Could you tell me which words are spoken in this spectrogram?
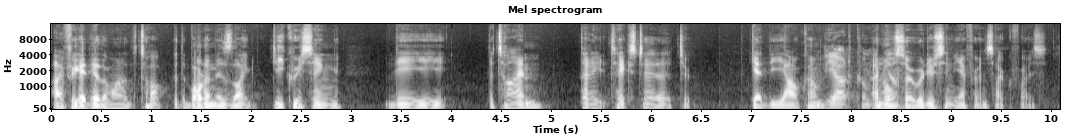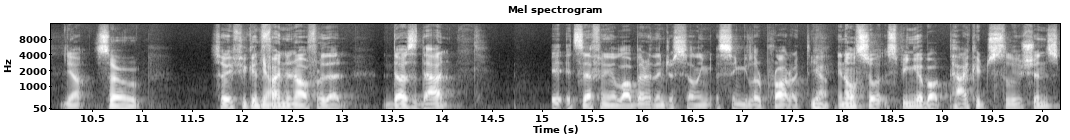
I forget the other one at the top, but the bottom is like decreasing the the time that it takes to, to get the outcome the outcome and yeah. also reducing the effort and sacrifice. yeah So So if you can Yeah. find an offer that does that, it, it's definitely a lot better than just selling a singular product. Yeah. And also speaking about package solutions,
